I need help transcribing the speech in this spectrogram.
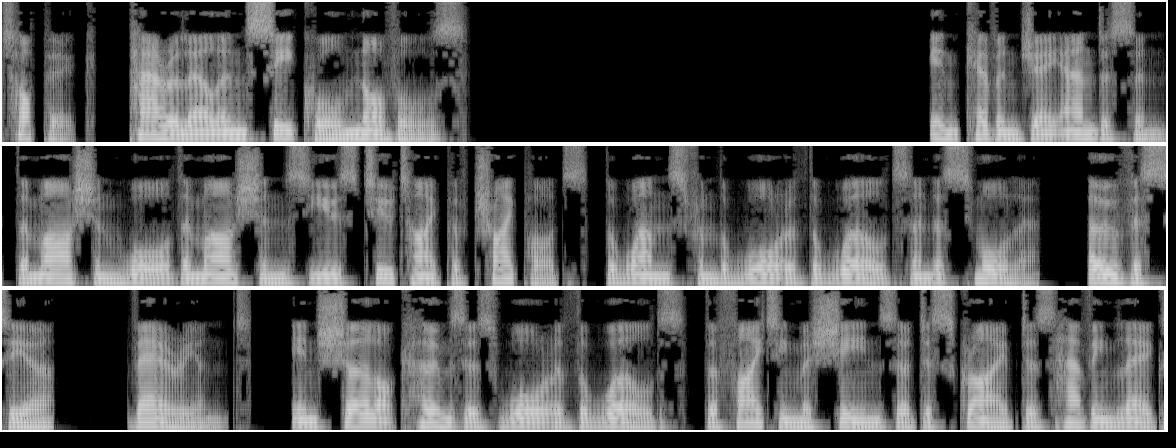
Topic: Parallel and sequel novels. In Kevin J. Anderson The Martian War The Martians use two type of tripods, the ones from the War of the Worlds and a smaller, overseer variant. In Sherlock Holmes's War of the Worlds, the fighting machines are described as having legs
